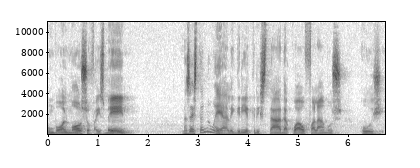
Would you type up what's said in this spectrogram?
Um bom almoço faz bem. Mas esta não é a alegria cristã da qual falamos hoje.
